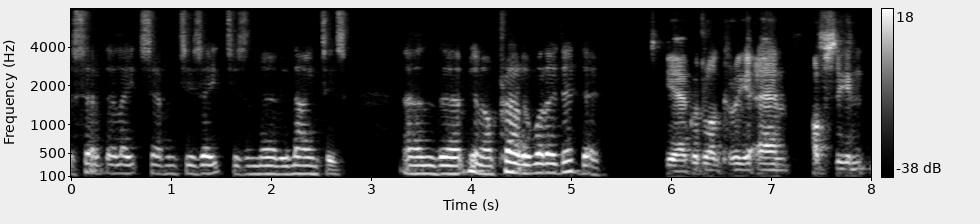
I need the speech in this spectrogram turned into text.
the, the late seventies, eighties, and early nineties, and uh, you know, I'm proud of what I did, Dave. Yeah, good long career. Um, obviously, in,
